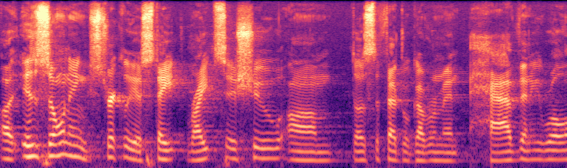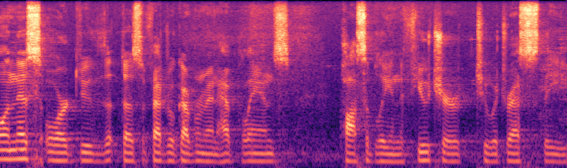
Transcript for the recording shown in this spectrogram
Uh, is zoning strictly a state rights issue? Um, does the federal government have any role in this, or do the, does the federal government have plans, possibly in the future, to address the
